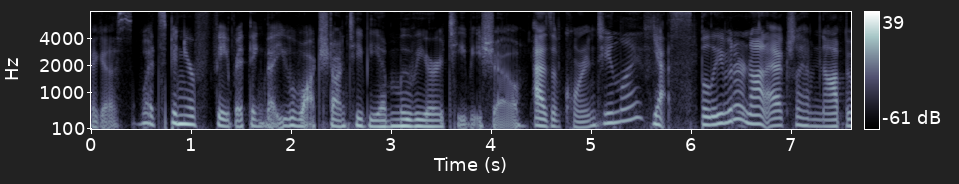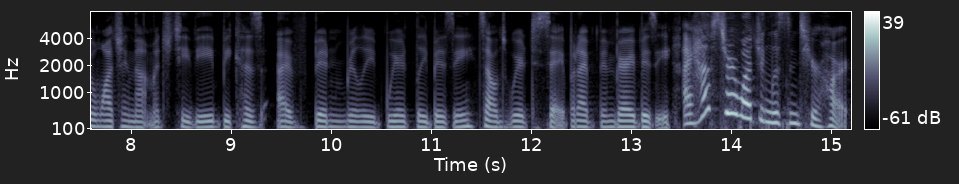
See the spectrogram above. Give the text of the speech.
I guess. What's been your favorite thing that you watched on TV, a movie or a TV show? As of quarantine life? Yes. Believe it or not, I actually have not been watching that much TV because I've been really weirdly busy. Sounds weird to say, but I've been very busy. I have started watching Listen to Your Heart,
